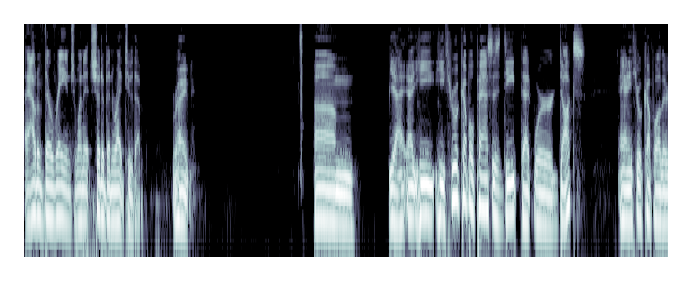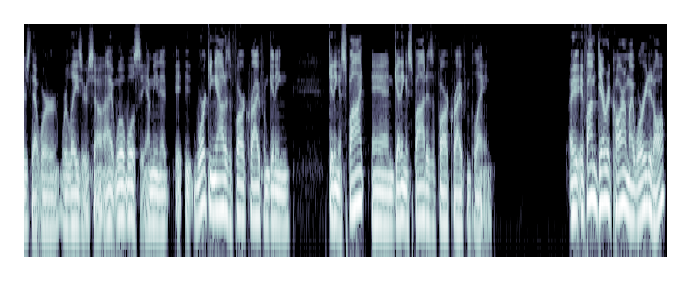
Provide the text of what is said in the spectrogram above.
out of their range when it should have been right to them. Right. Um, yeah, he he threw a couple passes deep that were ducks, and he threw a couple others that were were lasers. So I we'll we'll see. I mean, it, it, it, working out is a far cry from getting getting a spot, and getting a spot is a far cry from playing. If I'm Derek Carr, am I worried at all?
